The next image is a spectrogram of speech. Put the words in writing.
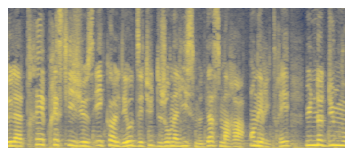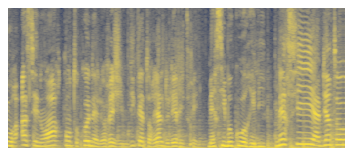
de la très prestigieuse école des hautes études de journalisme d'Asmara en Érythrée. Une note d'humour assez noire quand on connaît le régime dictatorial de l'Érythrée. Merci beaucoup Aurélie. Merci, à bientôt.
